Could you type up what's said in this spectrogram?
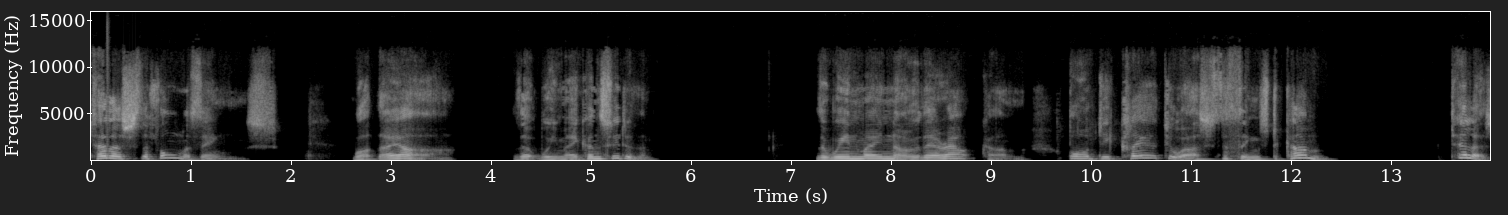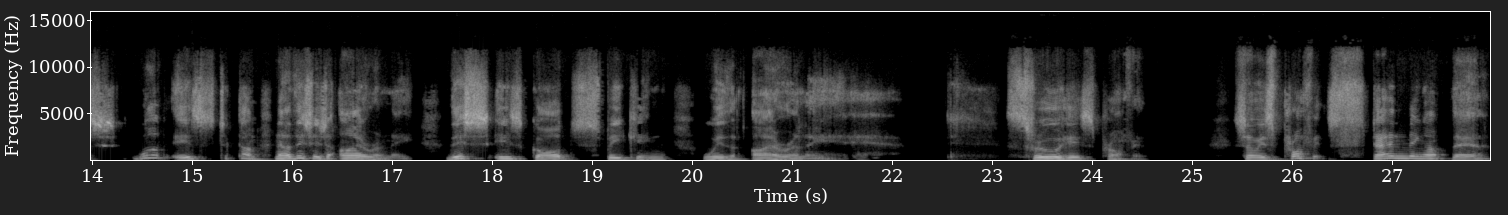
Tell us the former things, what they are, that we may consider them, that we may know their outcome, or declare to us the things to come. Tell us what is to come. Now, this is irony. This is God speaking with irony through his prophet. So his prophet standing up there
